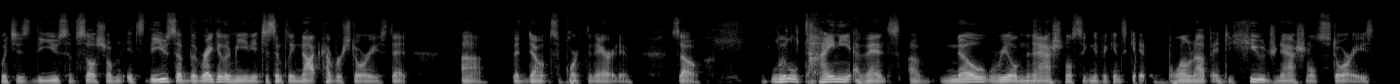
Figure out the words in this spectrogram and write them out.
which is the use of social. It's the use of the regular media to simply not cover stories that uh, that don't support the narrative. So, little tiny events of no real national significance get blown up into huge national stories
